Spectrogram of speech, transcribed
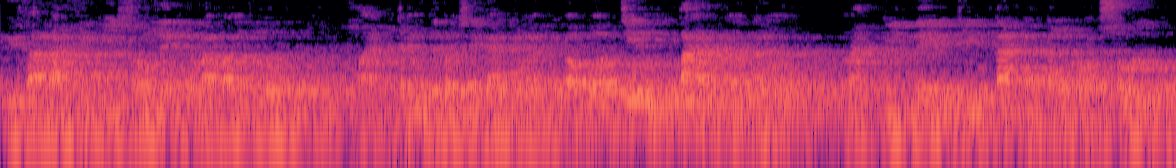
Bisa lagi isolin kelawan telur macem terus kanjeng Nabi apa cinta datang Nabi ne cinta datang Rasul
